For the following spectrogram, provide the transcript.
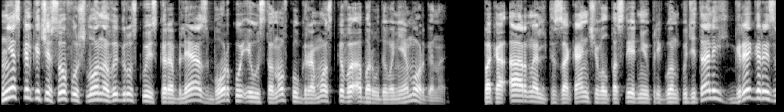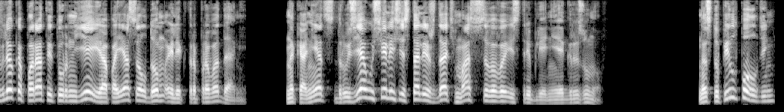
Несколько часов ушло на выгрузку из корабля, сборку и установку громоздкого оборудования Моргана. Пока Арнольд заканчивал последнюю пригонку деталей, Грегор извлек аппараты Турнье и опоясал дом электропроводами. Наконец, друзья уселись и стали ждать массового истребления грызунов. Наступил полдень.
